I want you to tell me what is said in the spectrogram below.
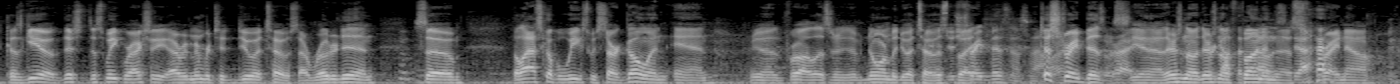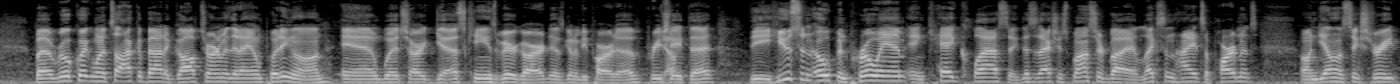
Because Gio, this this week we're actually I remember to do a toast. I wrote it in, so the last couple weeks we start going, and you know, for all listeners, we normally do a toast, just but straight business now, Just right? straight business. Right. You know, there's no there's no Forgot the fun in this yeah. right now. But real quick, I want to talk about a golf tournament that I am putting on, and which our guest King's Beer Garden is going to be part of. Appreciate Yep. that. The Houston Open Pro Am and Keg Classic. This is actually sponsored by Lexington Heights Apartments on Yellen Sixth Street.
